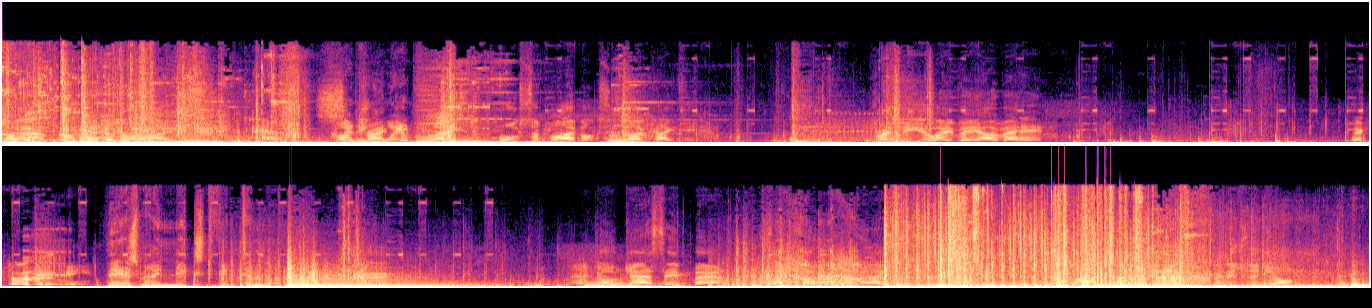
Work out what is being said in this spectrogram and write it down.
Loadout drop headed on the way. Contract weight. complete. All supply boxes located. Friendly UAV overhead. They're targeting me. There's my next victim. Got gas inbound. Safe zone relocated. The last one. Finish the job.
